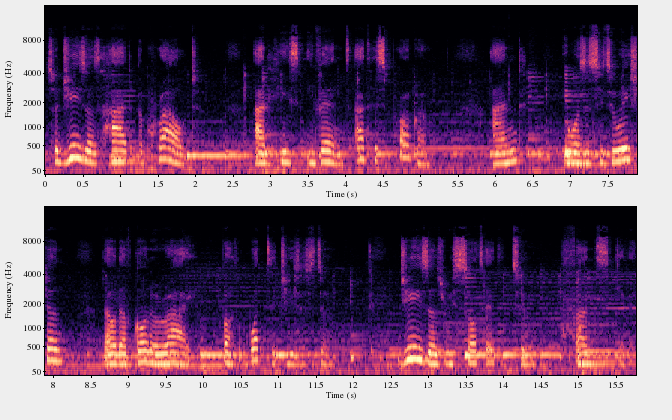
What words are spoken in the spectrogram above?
So Jesus had a crowd at his event, at his program. And it was a situation that would have gone awry. But what did Jesus do? Jesus resorted to thanksgiving.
